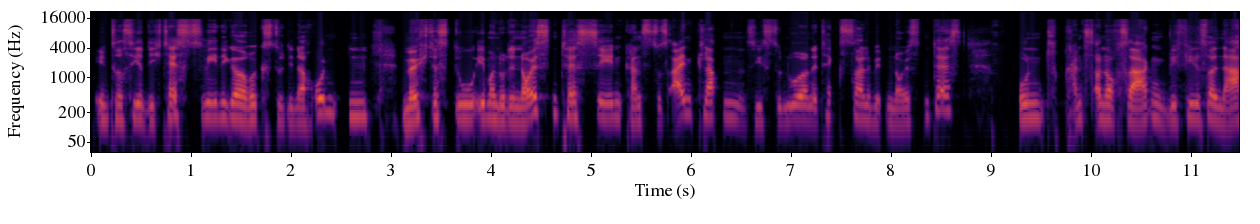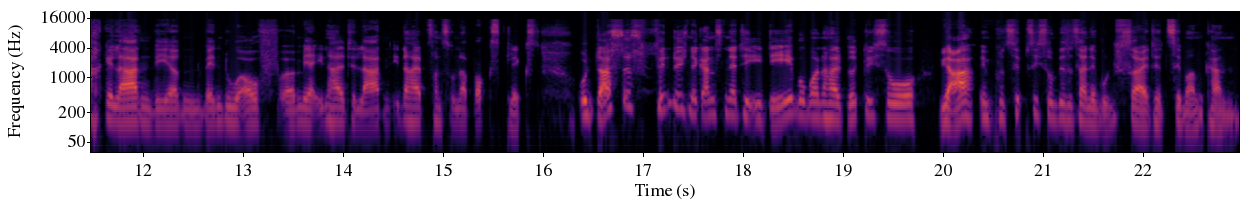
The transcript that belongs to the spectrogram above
Interessiert dich Tests weniger, rückst du die nach unten. Möchtest du immer nur den neuesten Test sehen, kannst du es einklappen, dann siehst du nur eine Textzeile mit dem neuesten Test. Und kannst auch noch sagen, wie viel soll nachgeladen werden, wenn du auf äh, mehr Inhalte laden innerhalb von so einer Box klickst. Und das ist, finde ich, eine ganz nette Idee, wo man halt wirklich so, ja, im Prinzip sich so ein bisschen seine Wunschseite zimmern kann.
